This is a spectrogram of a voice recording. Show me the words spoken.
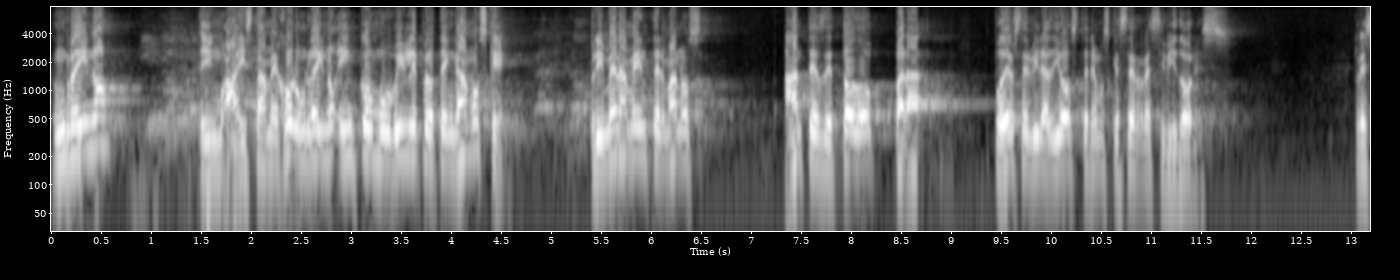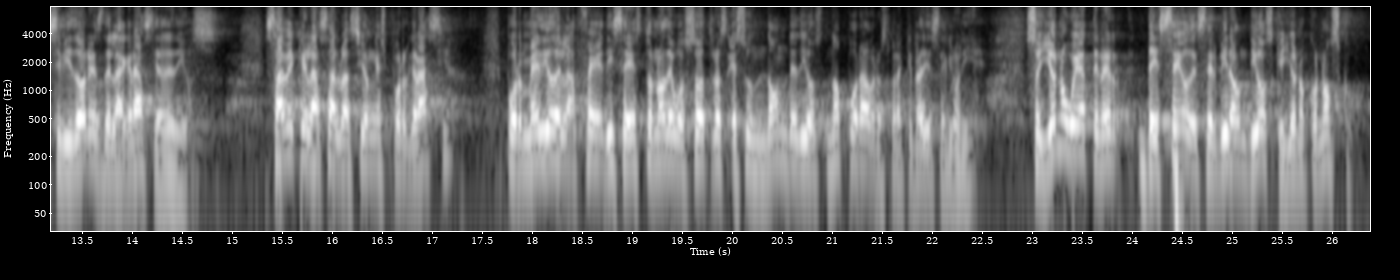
Un reino, ahí está mejor, un reino inconmovible, pero tengamos que, primeramente, hermanos, antes de todo, para poder servir a Dios tenemos que ser recibidores. Recibidores de la gracia de Dios. ¿Sabe que la salvación es por gracia? Por medio de la fe, dice esto no de vosotros, es un don de Dios, no por obras para que nadie se gloríe. So, yo no voy a tener deseo de servir a un Dios que yo no conozco.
